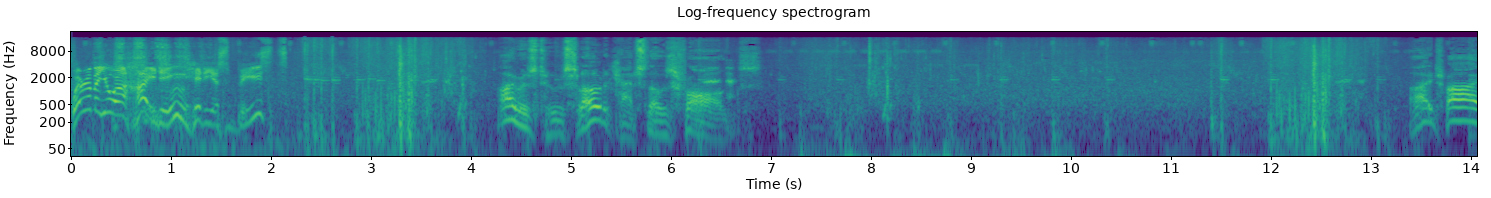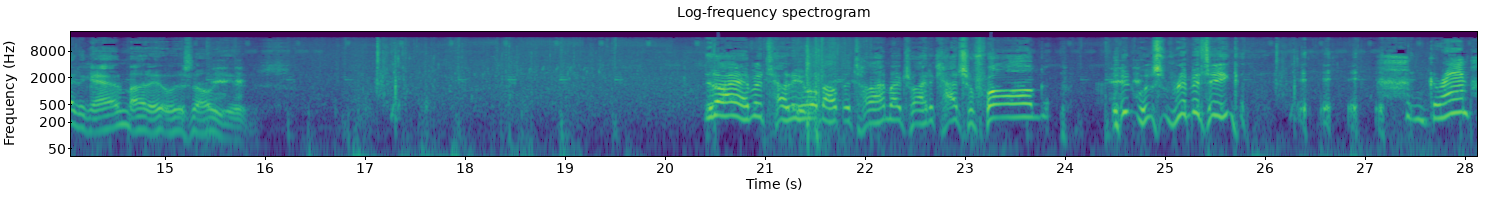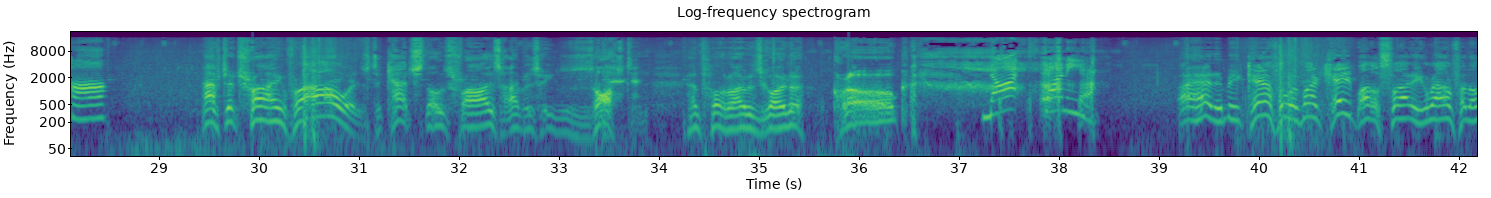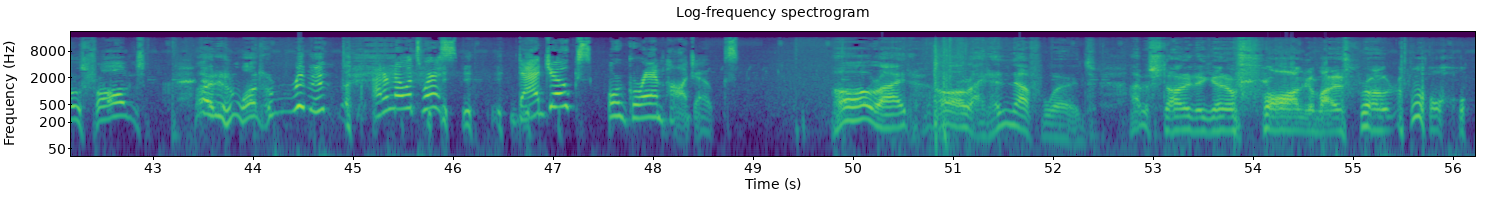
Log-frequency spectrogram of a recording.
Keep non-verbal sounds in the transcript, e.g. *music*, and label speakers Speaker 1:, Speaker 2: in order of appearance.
Speaker 1: wherever you are hiding, hideous beasts.
Speaker 2: I was too slow to catch those frogs. I tried again, but it was no use. Did I ever tell you about the time I tried to catch a frog? *laughs* It was riveting. *laughs*
Speaker 3: Grandpa,
Speaker 2: After trying for hours to catch those frogs, I was exhausted and thought I was going to croak. *laughs*
Speaker 3: not funny.
Speaker 2: I had to be careful with my cape while sliding around for those frogs. I didn't want to rip it.
Speaker 3: I don't know what's worse *laughs* dad jokes or grandpa jokes.
Speaker 2: All right, all right, enough words. I'm starting to get a frog in my throat. *laughs*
